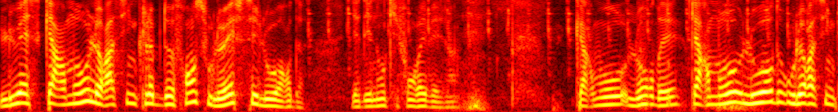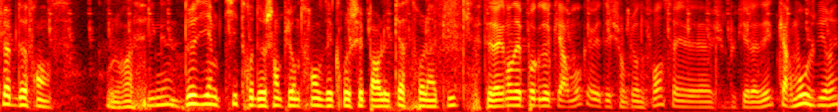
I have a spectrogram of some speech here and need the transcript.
L'US Carmo, le Racing Club de France ou le FC Lourdes? Il y a des noms qui font rêver là. Carmo, Lourdes Carmo, Lourdes ou le Racing Club de France? Ou le Racing. Deuxième titre de champion de France décroché par le Castre Olympique. C'était la grande époque de Carmo qui avait été champion de France, euh, je sais plus quelle année. Carmo, je dirais.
